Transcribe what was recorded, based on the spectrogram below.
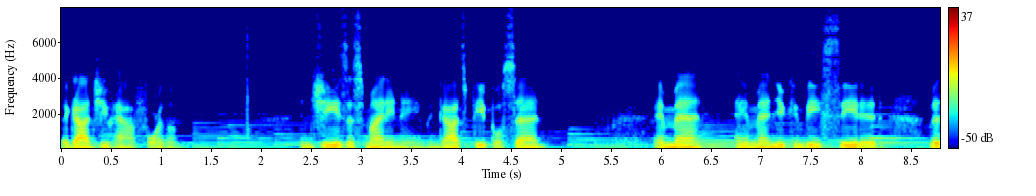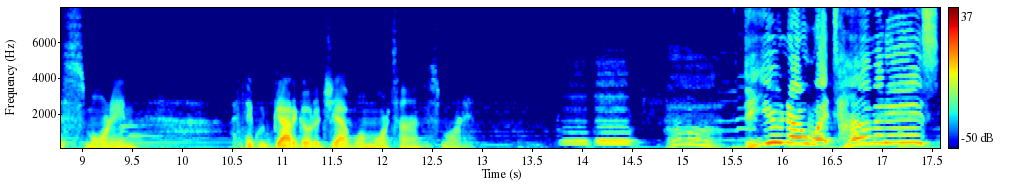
that God you have for them. In Jesus' mighty name. And God's people said, Amen. Amen. You can be seated this morning. I think we've got to go to Jeb one more time this morning. Do you know what time it is?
